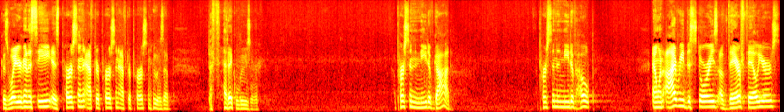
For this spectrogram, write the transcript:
Because what you're going to see is person after person after person who is a pathetic loser, a person in need of God, a person in need of hope. And when I read the stories of their failures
